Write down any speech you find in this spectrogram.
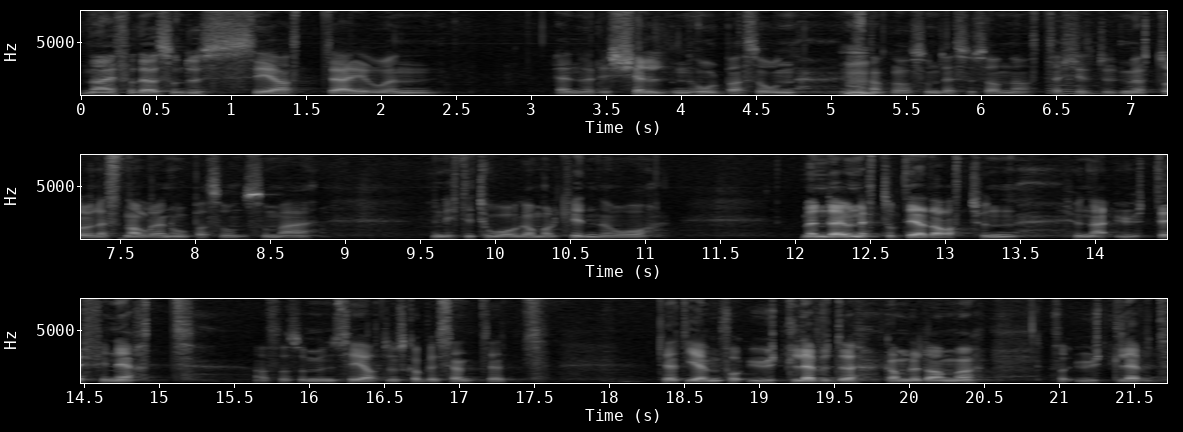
Nei. For det er som du sier, at det er jo en, en veldig sjelden hovedperson. Vi Mm. snakker også om det, Susanne, at det ikke, du møter jo nesten aldri en hovedperson som er en 92 år gammel kvinne. Og, men det er jo nettopp det da, at hun, hun er utdefinert. Altså Som hun sier, at hun skal bli sendt til et, til et hjem for utlevde gamle damer. Altså utlevd.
